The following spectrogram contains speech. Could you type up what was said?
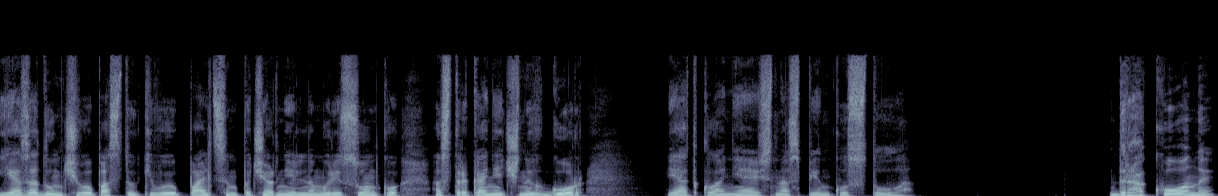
Я задумчиво постукиваю пальцем по чернильному рисунку остроконечных гор и отклоняюсь на спинку стула. «Драконы?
